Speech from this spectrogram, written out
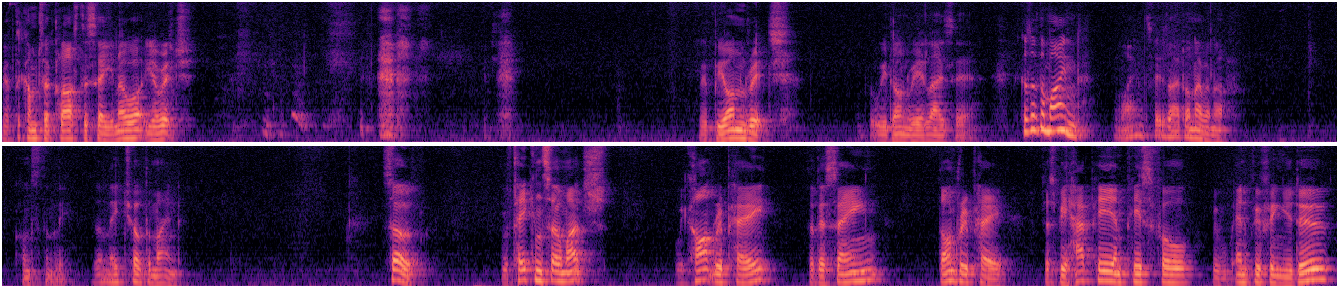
We have to come to a class to say, you know what, you're rich. We're beyond rich, but we don't realize it. Because of the mind. The mind says, I don't have enough. Constantly. The nature of the mind. So, we've taken so much, we can't repay, so they're saying, don't repay. Just be happy and peaceful with everything you do,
